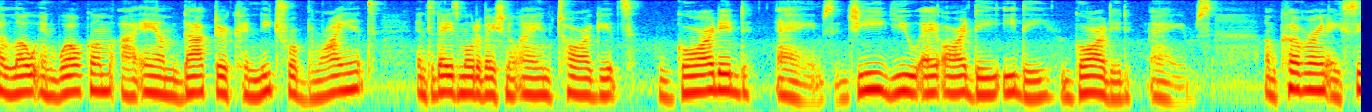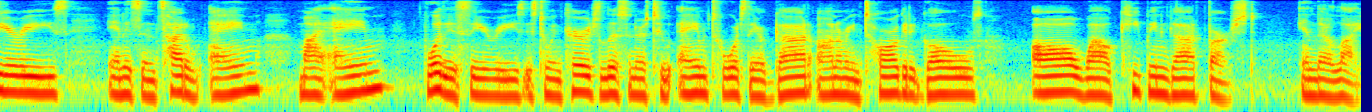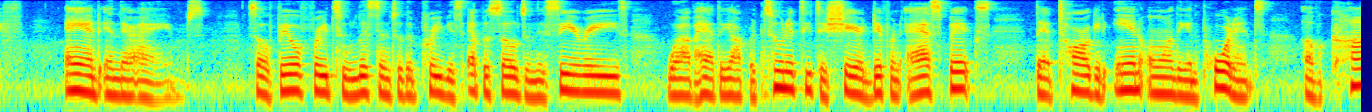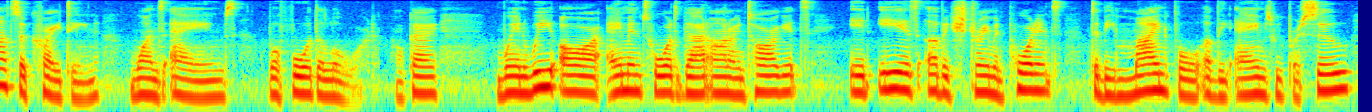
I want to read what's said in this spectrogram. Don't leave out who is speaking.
Speaker 1: Hello and welcome. I am Dr. Kenitra Bryant, and today's motivational aim targets guarded aims. G U A R D E D, guarded aims. I'm covering a series and it's entitled Aim. My aim for this series is to encourage listeners to aim towards their God honoring targeted goals, all while keeping God first in their life and in their aims. So feel free to listen to the previous episodes in this series where I've had the opportunity to share different aspects that target in on the importance of consecrating one's aims before the Lord. Okay? When we are aiming towards God honoring targets, it is of extreme importance to be mindful of the aims we pursue,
